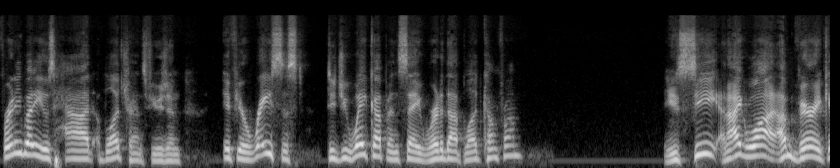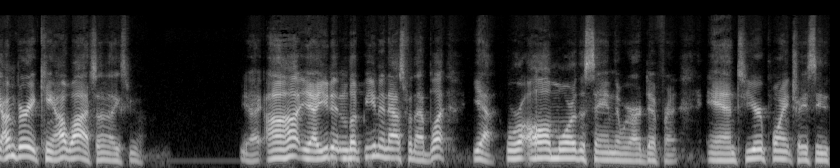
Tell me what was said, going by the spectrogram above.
For anybody who's had a blood transfusion, if you're racist, did you wake up and say, Where did that blood come from? You see, and I watch, I'm very, I'm very keen. I watch. I'm like, yeah, uh-huh. Yeah, you didn't look, you didn't ask for that blood. Yeah, we're all more the same than we are different. And to your point, Tracy,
